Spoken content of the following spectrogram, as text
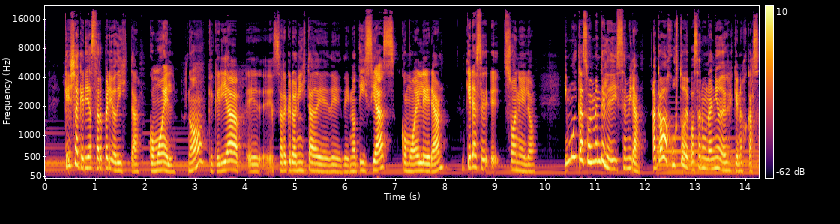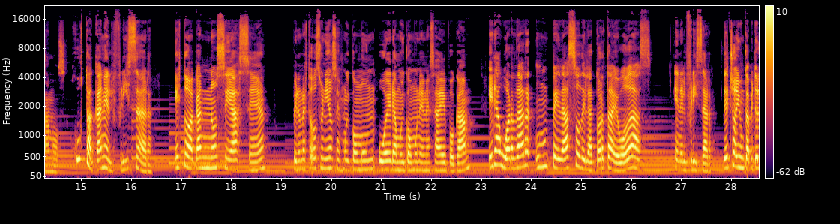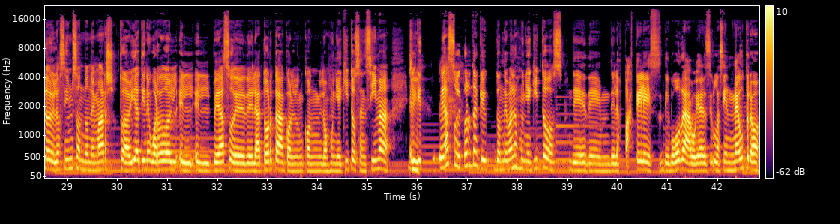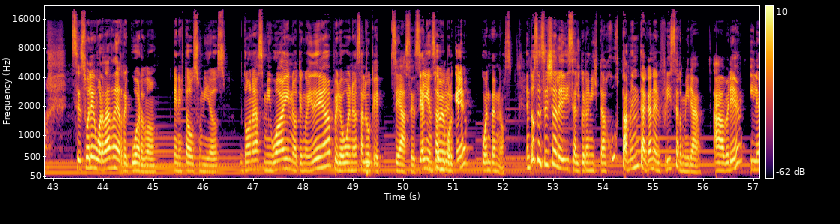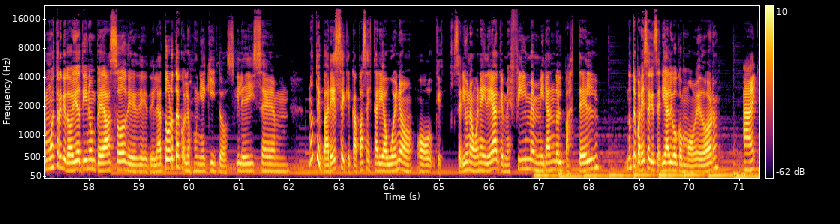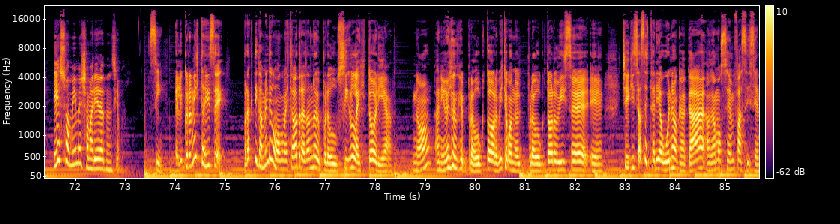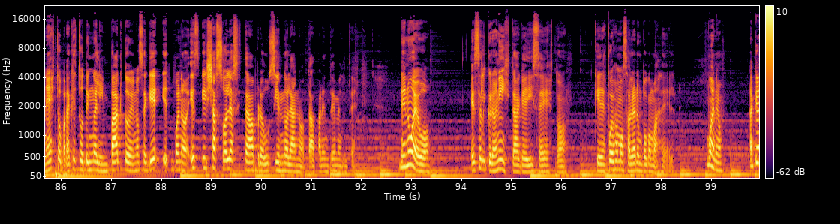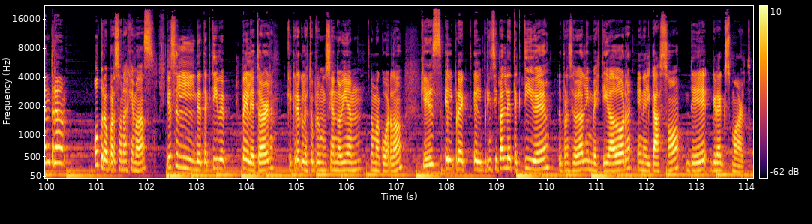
que ella quería ser periodista, como él, ¿no? Que quería eh, ser cronista de, noticias, como él era, que era eh, su anhelo. Y muy casualmente le dice, mira, acaba justo de pasar un año desde que nos casamos. Justo acá en el freezer, esto acá no se hace pero en Estados Unidos es muy común, o era muy común en esa época, era guardar un pedazo de la torta de bodas en el freezer. De hecho, hay un capítulo de Los Simpsons donde Marge todavía tiene guardado el, el, el pedazo de, de, la torta con, con, los muñequitos encima. Sí. El, que, el, pedazo de torta que, donde van los muñequitos de, de, los pasteles de boda, voy a decirlo así en neutro, se suele guardar de recuerdo en Estados Unidos. Don't ask me why, no tengo idea, pero bueno, es algo que se hace. Si alguien sabe por qué, cuéntenos. Entonces ella le dice al cronista, justamente acá en el freezer, mira, abre y le muestra que todavía tiene un pedazo de, de, de la torta con los muñequitos. Y le dice, ¿no te parece que capaz estaría bueno o que sería una buena idea que me filmen mirando el pastel? ¿No te parece que sería algo conmovedor? Ay, eso a mí me llamaría la atención. Sí, el cronista dice, prácticamente como que me estaba tratando de producir la historia, ¿no? A nivel de productor, ¿viste? Cuando el productor dice, eh, che, quizás estaría bueno que acá hagamos énfasis en esto para que esto tenga el impacto de no sé qué. Eh, bueno, es, ella sola se estaba produciendo la nota, aparentemente. De nuevo, es el cronista que dice esto, que después vamos a hablar un poco más de él. Bueno, acá entra otro personaje más, que es el detective Pelleter, que creo que lo estoy pronunciando bien, no me acuerdo, que es el, el, principal detective, el principal investigador en el caso de Greg Smart,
